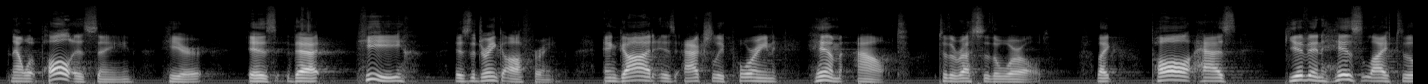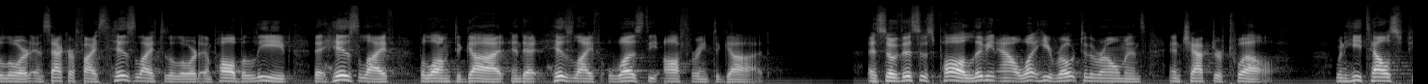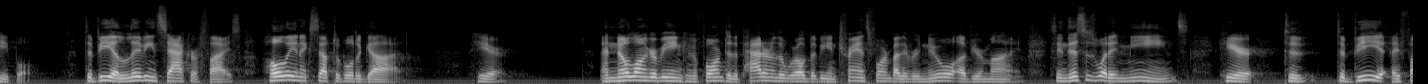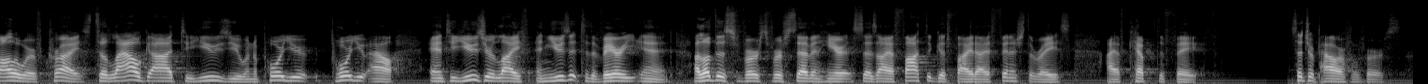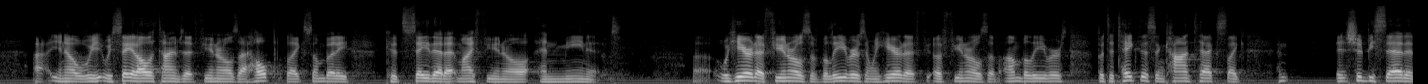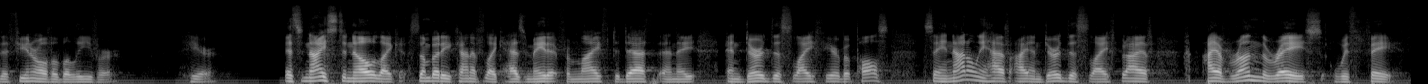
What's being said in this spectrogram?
Now, what Paul is saying here is that he is the drink offering and God is actually pouring him out to the rest of the world. Like Paul has given his life to the Lord and sacrificed his life to the Lord, and Paul believed that his life belonged to God and that his life was the offering to God. And so this is Paul living out what he wrote to the Romans in chapter 12 when he tells people to be a living sacrifice, holy and acceptable to God here. And no longer being conformed to the pattern of the world, but being transformed by the renewal of your mind. See, this is what it means here to, to be a follower of Christ, to allow God to use you and to pour you, pour you out and to use your life and use it to the very end. I love this verse, verse 7 here. It says, I have fought the good fight, I have finished the race, I have kept the faith. Such a powerful verse. Uh, you know, we, we say it all the times at funerals. I hope like somebody could say that at my funeral and mean it. Uh, we hear it at funerals of believers and we hear it at, f- funerals of unbelievers. But to take this in context, like it should be said at a funeral of a believer here. It's nice to know like somebody kind of like has made it from life to death and they endured this life here. But Paul's saying, not only have I endured this life, but I have, I have run the race with faith.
